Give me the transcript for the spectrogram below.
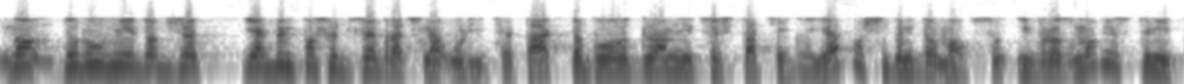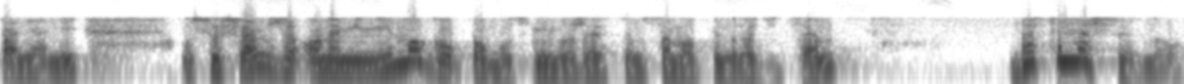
no, równie dobrze, jakbym poszedł żebrać na ulicę, tak? To było dla mnie coś takiego. Ja poszedłem do MOPS-u i w rozmowie z tymi paniami usłyszałem, że one mi nie mogą pomóc, mimo że jestem samotnym rodzicem, bo jestem mężczyzną.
